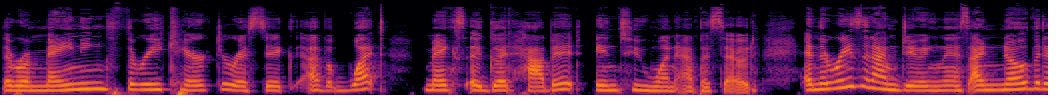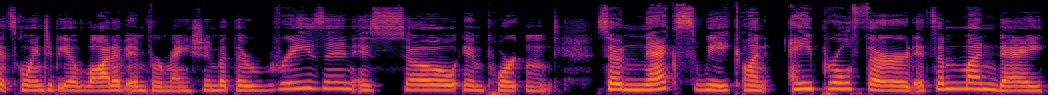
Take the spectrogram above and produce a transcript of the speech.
the remaining three characteristics of what makes a good habit into one episode. And the reason I'm doing this, I know that it's going to be a lot of information, but the reason is so important. So next week on April 3rd, it's a Monday,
